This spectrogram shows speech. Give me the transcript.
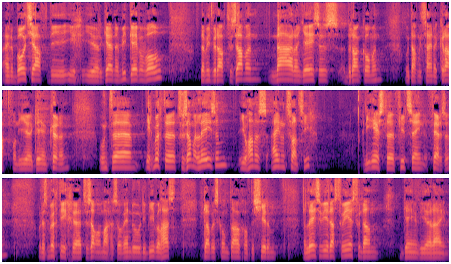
Eine Botschaft, die ich ihr gerne mitgeben will, damit wir auch zusammen nah an Jesus drankommen und auch mit seiner Kraft von hier gehen können. Und äh, ich möchte zusammen lesen Johannes 21, die ersten 14 Versen. Und das möchte ich äh, zusammen machen. So, wenn du die Bibel hast, ich glaube, es kommt auch auf den Schirm, dann lesen wir das zuerst und dann gehen wir rein.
